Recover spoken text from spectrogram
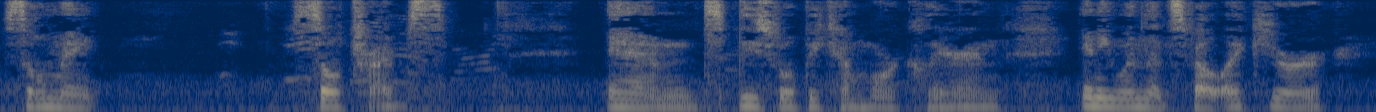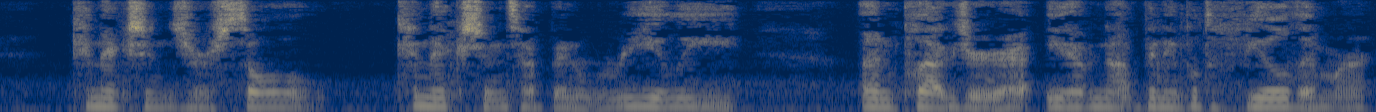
soulmate, soul tribes. And these will become more clear. And anyone that's felt like your connections, your soul connections have been really unplugged or you have not been able to feel them or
